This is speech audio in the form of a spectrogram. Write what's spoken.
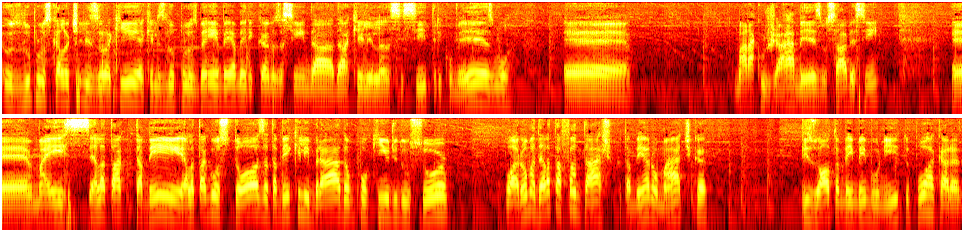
os lúpulos que ela utilizou aqui, aqueles lúpulos bem, bem americanos, assim, dá, dá aquele lance cítrico mesmo. É... Maracujá mesmo, sabe, assim. É, mas ela tá, tá bem, ela tá gostosa, tá bem equilibrada, um pouquinho de dulçor. O aroma dela tá fantástico, tá bem aromática. Visual também bem bonito. Porra, cara,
